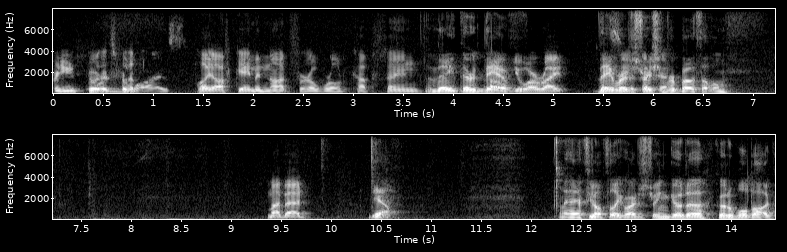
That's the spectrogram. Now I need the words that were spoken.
Are you sure that's for the wise. playoff game and not for a World Cup thing? They they're, Oh, have you are right. they I have registration Okay. for both of them. My bad. Yeah. And if you don't feel like registering, go to go to Bulldog.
